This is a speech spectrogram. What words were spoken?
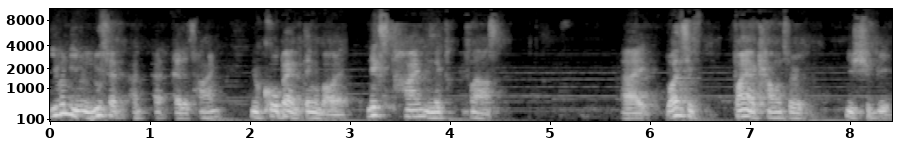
Even if you lose at, at, at a time, you go back and think about it. Next time in next class, uh, once you find a counter, you should be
